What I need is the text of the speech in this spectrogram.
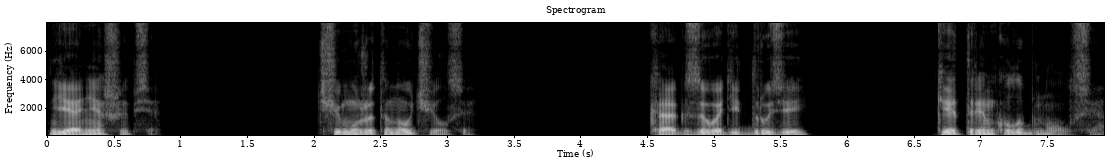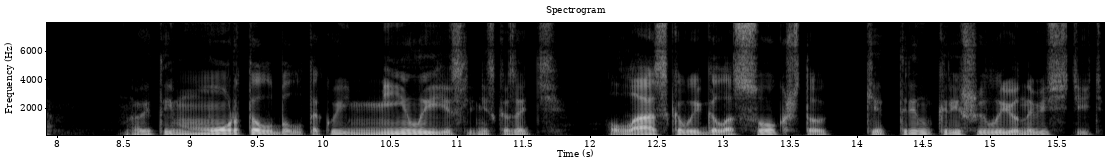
Я не ошибся. Чему же ты научился? Как заводить друзей? Кэтринг улыбнулся. У этой Мортал был такой милый, если не сказать ласковый голосок, что Кэтринг решил ее навестить.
